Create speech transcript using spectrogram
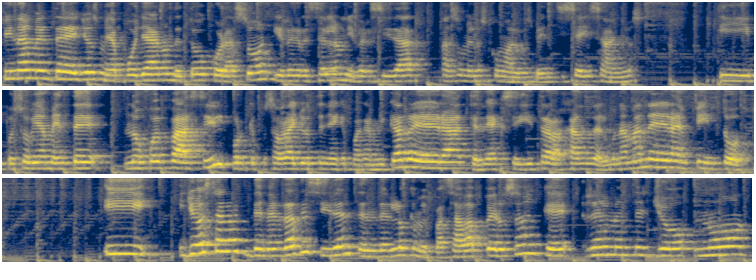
finalmente ellos me apoyaron de todo corazón y regresé a la universidad más o menos como a los 26 años. Y pues obviamente no fue fácil porque pues ahora yo tenía que pagar mi carrera, tenía que seguir trabajando de alguna manera, en fin, todo. Y yo estaba de verdad decidida a entender lo que me pasaba, pero saben que realmente yo no,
